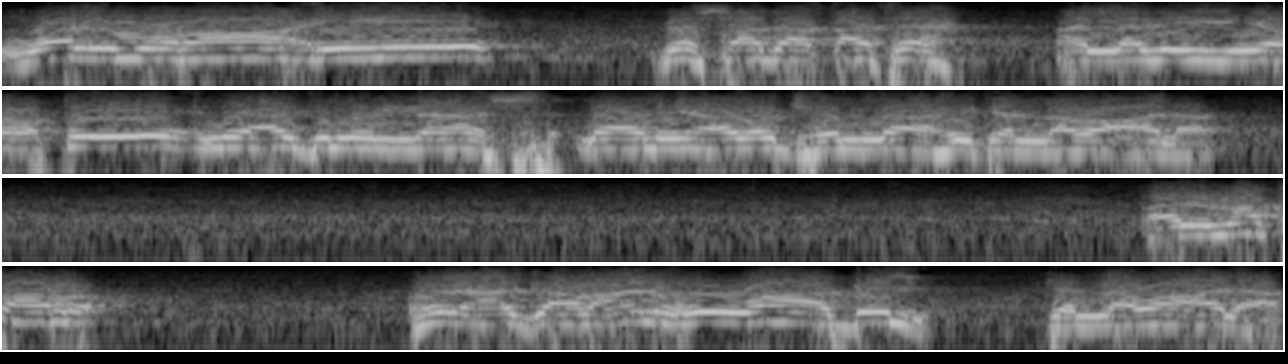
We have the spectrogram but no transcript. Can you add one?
والمرائي بصدقته. الذي يعطي لأجل الناس لا لوجه الله جل وعلا. المطر هنا قال عنه وابل جل وعلا.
